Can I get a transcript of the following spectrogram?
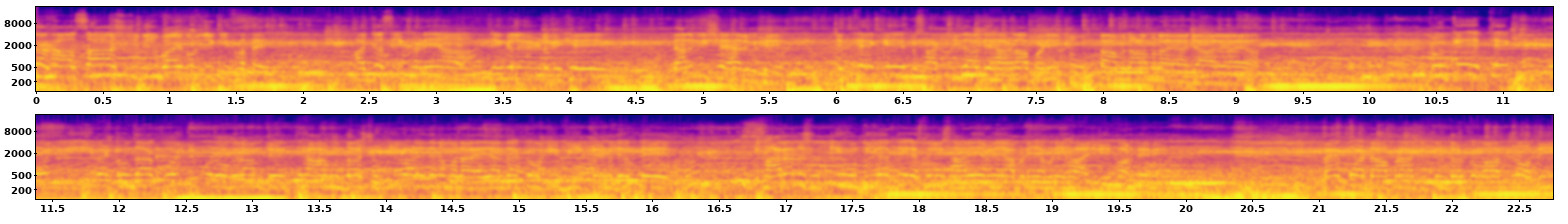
ਕਾ ਖਾਲਸਾ, ਸ੍ਰੀ ਵਾਹਿਗੁਰੂ ਜੀ ਕੀ ਫਤਿਹ। ਅੱਜ ਅਸੀਂ ਖੜੇ ਹਾਂ ਇੰਗਲੈਂਡ ਵਿਖੇ ਡਰਬੀ ਸ਼ਹਿਰ ਵਿਖੇ, ਜਿੱਥੇ ਕਿ ਵਿਸਾਖੀ ਦਾ ਦਿਹਾੜਾ ਬੜੀ ਧੂਮਧਾਮ ਨਾਲ ਮਨਾਇਆ ਜਾ ਰਿਹਾ ਆ। ਕਿਉਂਕਿ ਇੱਥੇ ਕੋਈ ਵੀ ਇਵੈਂਟ ਹੁੰਦਾ, ਕੋਈ ਵੀ ਪ੍ਰੋਗਰਾਮ ਦਿਨ ਤਿਉਹਾਰ ਹੁੰਦਾ, ਛੁੱਟੀ ਵਾਲੇ ਦਿਨ ਮਨਾਇਆ ਜਾਂਦਾ, ਕਿਉਂਕਿ ਵੀਕਐਂਡ ਦੇ ਉੱਤੇ ਸਾਰਿਆਂ ਨੂੰ ਛੁੱਟੀ ਹੁੰਦੀ ਆ ਤੇ ਇਸ ਲਈ ਸਾਰੇ ਜਣੇ ਆਪਣੀ ਆਪਣੀ ਹਾਜ਼ਰੀ ਭਰਦੇ ਨੇ। ਮੈਂ ਤੁਹਾਡਾ ਆਪਣਾ ਜਤਿੰਦਰ ਕੁਮਾਰ ਝੌਦੀ,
